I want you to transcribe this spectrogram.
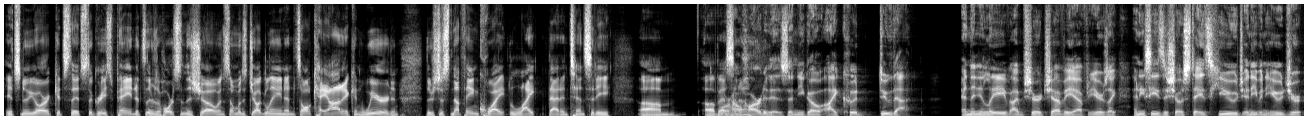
it's New York, it's the, it's the grease paint, it's there's a horse in the show, and someone's juggling, and it's all chaotic and weird, and there's just nothing quite like that intensity um, of or SNL. how hard it is. And you go, I could do that. And then you leave. I'm sure Chevy, after years, like, and he sees the show stays huge and even huger.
